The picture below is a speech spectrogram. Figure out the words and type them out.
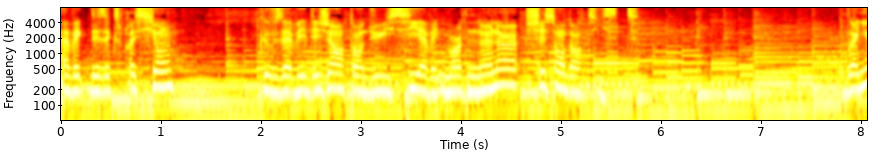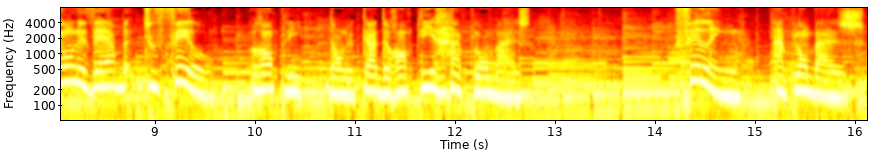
avec des expressions que vous avez déjà entendues ici avec Martin Lerner chez son dentiste. Voyons le verbe to fill, rempli, dans le cas de remplir un plombage. Filling, un plombage.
